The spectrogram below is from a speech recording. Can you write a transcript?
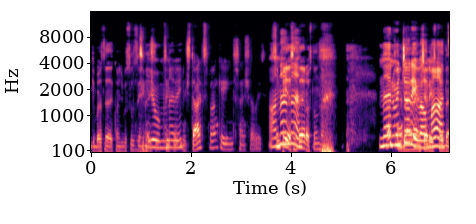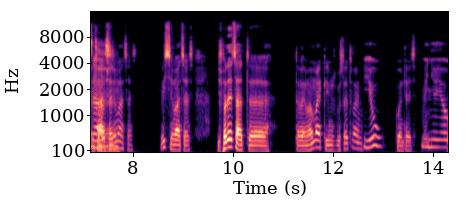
gribētu redzēt, ko viņš būs uzzīmējis. viņš- Jū, man arī. Viņš tārks, manki, interesants šalīts. Ā, nē, 150 nē. eiro stundā. Nē, nu Ok. viņš Nē, arī nē, viņš vēl arī students, Jā, viņš mācās. arī mācās. Visi mācās. Jūs pateicāt uh, tavai mammai, ka jums būs tetovējumi? Jū. Ko viņa teica? Viņa jau,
